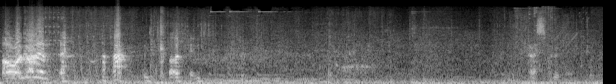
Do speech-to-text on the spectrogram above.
Oh, I got him! Got him. That's good.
